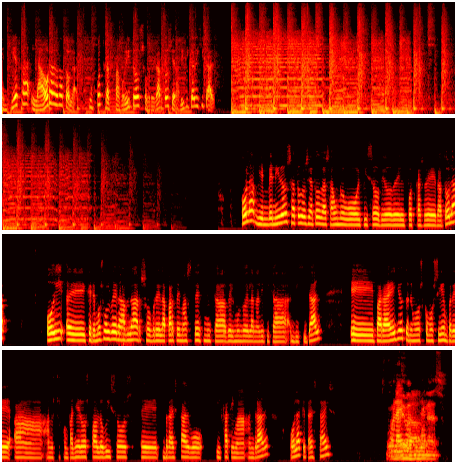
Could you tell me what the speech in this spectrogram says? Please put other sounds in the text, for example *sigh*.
Empieza La Hora de Datola, tu podcast favorito sobre datos y analítica digital. Hola, bienvenidos a todos y a todas a un nuevo episodio del podcast de Datola. Hoy eh, queremos volver a hablar sobre la parte más técnica del mundo de la analítica digital. Eh, para ello tenemos, como siempre, a, nuestros compañeros Pablo Visos, eh, Bryce Calvo y Fátima Andrade. Hola, ¿qué tal estáis? Hola, Eva, buenas.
